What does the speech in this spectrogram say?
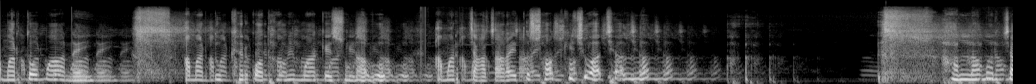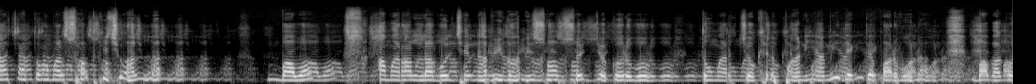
আমার তো মা নেই। আমার দুঃখের কথা আমি মাকে শোনাবো। আমার চাচারাই তো সব কিছু আছে আল্লাহ। আল্লাহ আমার চাচা তো আমার সব কিছু আল্লাহ। বাবা, আমার আল্লাহ বলছেন, নাবি গো, আমি সব সহ্য করব। তোমার চোখের পানি আমি দেখতে পারব না। বাবা গো,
